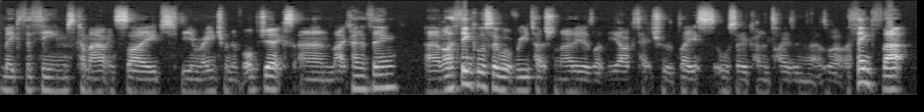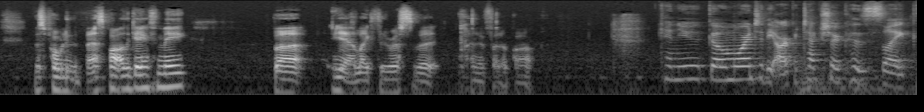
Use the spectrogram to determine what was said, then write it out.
make the themes come out inside the arrangement of objects and that kind of thing. Um, I think also what we touched on earlier is like the architecture of the place also kind of ties into that as well. I think that was probably the best part of the game for me but yeah like the rest of it kind of fell apart Can you go more into the architecture? Because like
